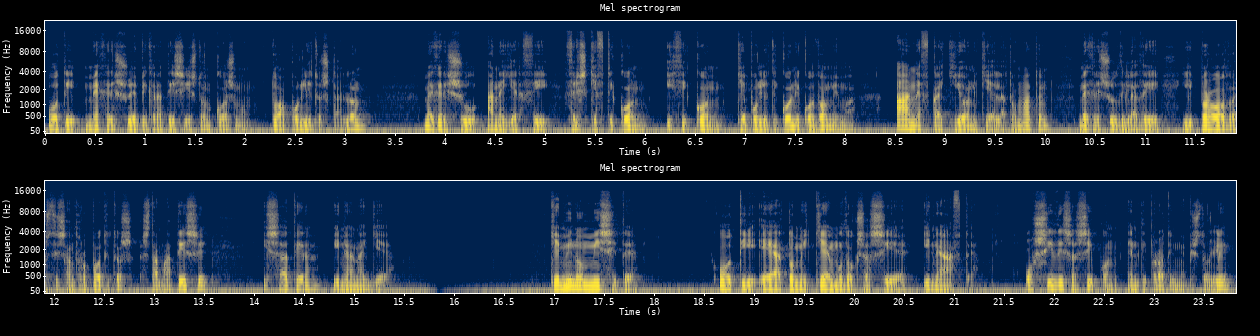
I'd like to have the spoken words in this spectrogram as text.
ότι μέχρι σου επικρατήσει στον κόσμο το απολύτως καλόν, μέχρι σου αναγερθεί θρησκευτικών, ηθικών και πολιτικών οικοδόμημα άνευ κακιών και ελαττωμάτων, μέχρι σου δηλαδή η πρόοδος της ανθρωπότητος σταματήσει, η σάτυρα είναι αναγκαία. Και μην νομίσετε ότι η ατομική μου δοξασία είναι αυτή. Ο ήδη σας είπων εν την πρώτη μου επιστολή,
